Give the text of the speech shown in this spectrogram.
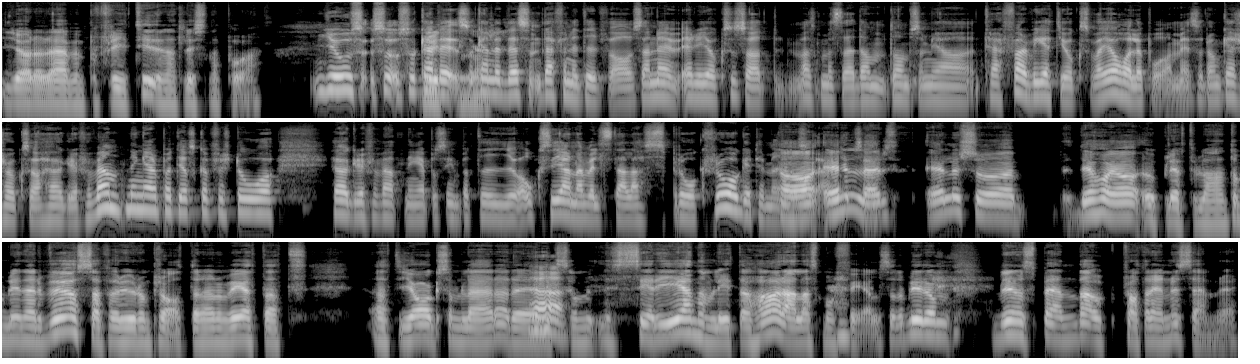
göra det även på fritiden, att lyssna på. Jo, så, så, så, kan det, så kan det definitivt vara. Och sen är, det ju också så att, vad ska man säga, de, de som jag träffar vet ju också vad jag håller på med. Så de kanske också har högre förväntningar på att jag ska förstå, högre förväntningar på sympati och också gärna vill ställa språkfrågor till mig. Ja, också. eller, eller så, det har jag upplevt ibland, att de blir nervösa för hur de pratar när de vet att, att jag som lärare liksom ser igenom lite och hör alla små fel. Så då blir de, blir de spända och pratar ännu sämre.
